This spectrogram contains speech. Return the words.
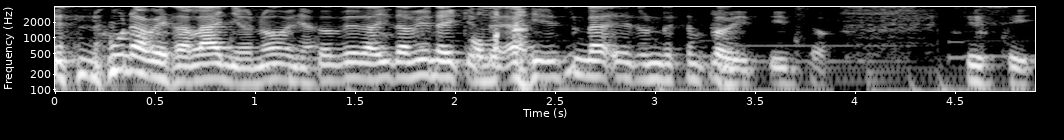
no una vez al año, ¿no? Ya. Entonces ahí también hay que... Ahí es, una- es un ejemplo distinto. Sí, sí.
